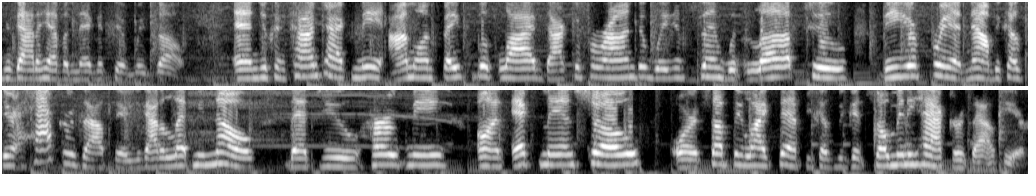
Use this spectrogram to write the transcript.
you got to have a negative result. And you can contact me. I'm on Facebook Live. Dr. Foranda Williamson would love to be your friend. Now, because there are hackers out there, you got to let me know that you heard me on X Man Show or something like that because we get so many hackers out here.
